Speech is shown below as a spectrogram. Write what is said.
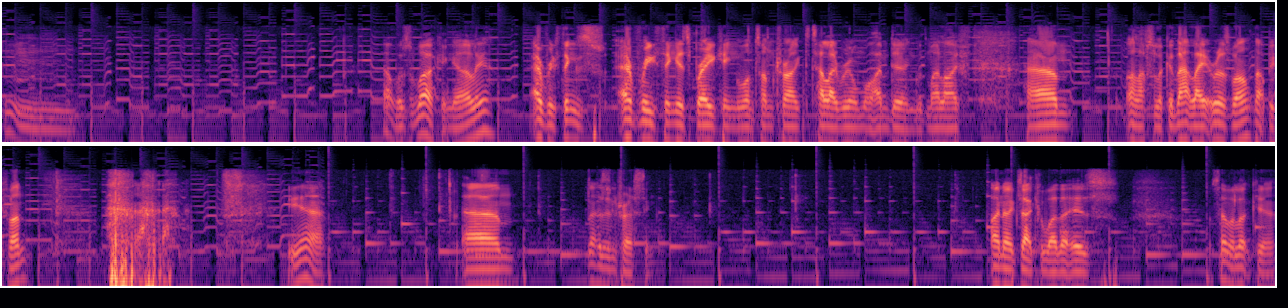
Hmm. That was working earlier. Everything's everything is breaking once I'm trying to tell everyone what I'm doing with my life. Um, I'll have to look at that later as well. That'll be fun. yeah. Um, that is interesting. I know exactly why that is. Let's have a look here.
